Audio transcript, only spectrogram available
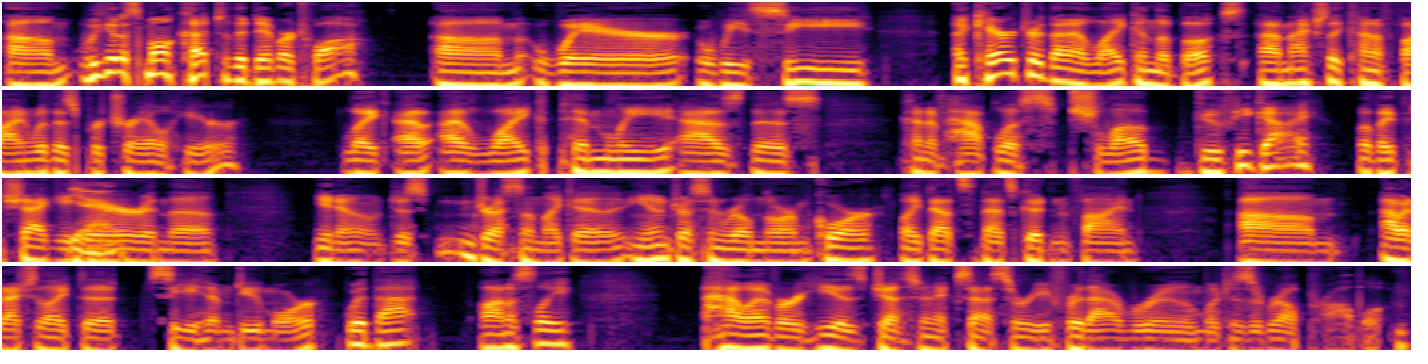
Um, we get a small cut to the Devar-Tois, um, where we see a character that I like in the books. I'm actually kind of fine with his portrayal here. Like I, I like Pimley as this kind of hapless schlub, goofy guy with like the shaggy Yeah. hair and the, you know, just dressing like a you know dressing real normcore. Like that's that's good and fine. Um, I would actually like to see him do more with that, honestly. However, he is just an accessory for that room, which is a real problem.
